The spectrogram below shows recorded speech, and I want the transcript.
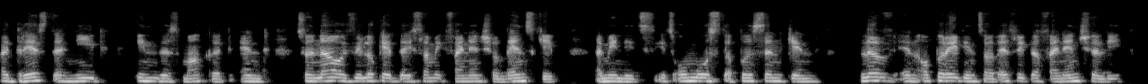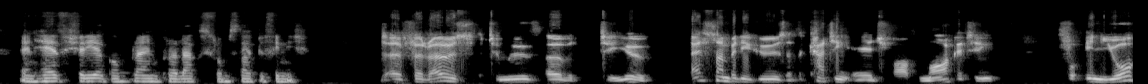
addressed a need in this market. And so now if we look at the Islamic financial landscape, I mean, it's, it's almost a person can live and operate in South Africa financially and have Sharia compliant products from start to finish. Uh, Firoze, to move over to you, as somebody who's at the cutting edge of marketing, for, in your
